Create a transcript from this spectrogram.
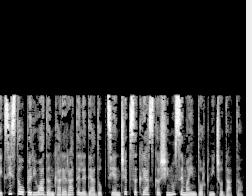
Există o perioadă în care ratele de adopție încep să crească și nu se mai întorc niciodată.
